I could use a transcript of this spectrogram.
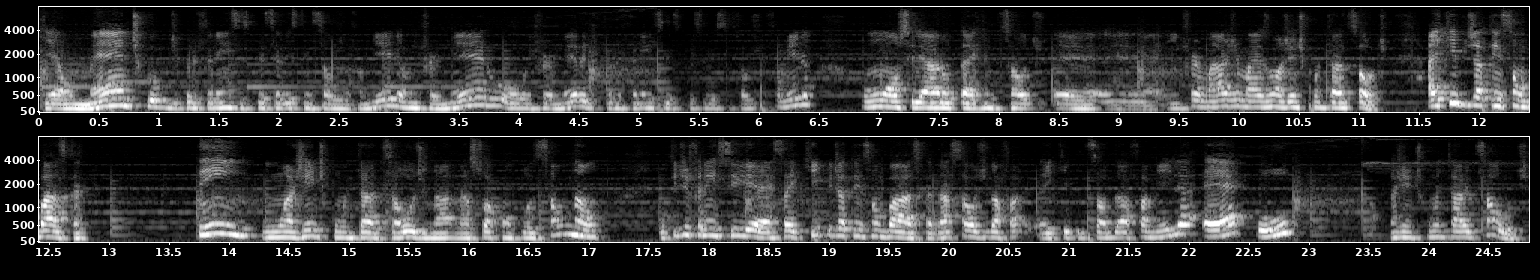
que é um médico, de preferência especialista em saúde da família, um enfermeiro ou enfermeira, de preferência especialista em saúde da família, um auxiliar ou técnico de saúde é, é, enfermagem, mais um agente comunitário de saúde. A equipe de atenção básica tem um agente comunitário de saúde na, na sua composição? Não. O que diferencia essa equipe de atenção básica da saúde da equipe de saúde da família é o agente comunitário de saúde.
